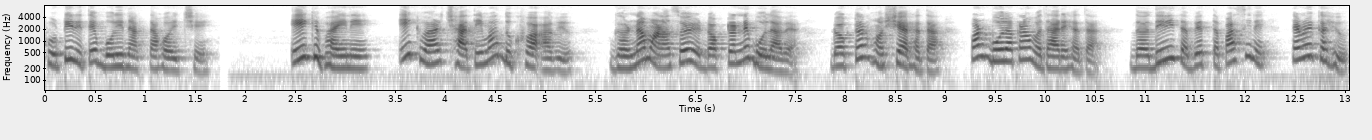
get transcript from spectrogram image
ખોટી રીતે બોલી નાખતા હોય છે. એક ભાઈને એકવાર છાતીમાં દુખવા આવ્યું. ઘરના માણસોએ ડૉક્ટરને બોલાવ્યા. ડૉક્ટર હોશિયાર હતા, પણ બોલકણા વધારે હતા. દર્દીની તબિયત તપાસીને તેમણે કહ્યું,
